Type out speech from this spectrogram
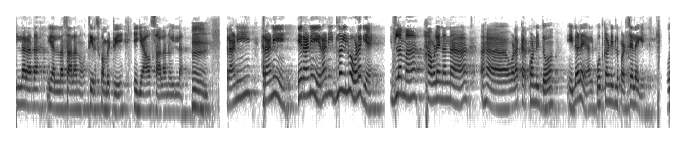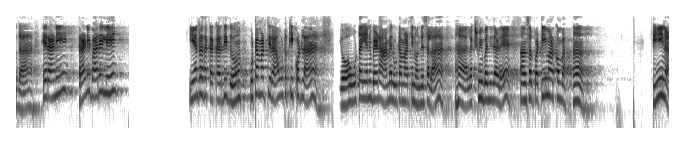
ಇಲ್ಲ, ರಾಧಾ, ಎಲ್ಲ ಸಾಲನು ತೀರಿಸ್ಕೊಂಡ್ಬಿಟ್ವಿ. ಈಗ ಯಾವ ಸಾಲನೂ ಇಲ್ಲ. ಹ್ಮ್. ರಾಣಿ ರಾಣಿ, ಏ ರಾಣಿ ರಾಣಿ, ಇದ್ಲು ಇಲ್ವಾ ಒಳಗೆ? ಇದ್ಲಮ್ಮ, ಅವಳೆ ನನ್ನ ಒಳಗೆ ಕರ್ಕೊಂಡಿದ್ದು. ಇದ್ದಾಳೆ, ಅಲ್ಲಿ ಕೂತ್ಕೊಂಡಿದ್ಲು ಪಡ್ಸೆಲಾಗಿ. ಹೌದಾ? ಏ ರಾಣಿ ರಾಣಿ, ಬಾರಿಲಿ. ಏನ್ ರಾಧಕ್ಕ ಕರ್ದಿದ್ದು? ಊಟ ಮಾಡ್ತೀರಾ? ಊಟಕ್ಕೆ ಕೊಡ್ಲಾ? ಅಯ್ಯೋ ಊಟ ಏನು ಬೇಡ ಆಮೇಲೆ ಊಟ ಮಾಡ್ತೀನಿ ಒಂದೇ ಸಲ. ಹಾ ಲಕ್ಷ್ಮಿ ಬಂದಿದ್ದಾಳೆ. ಒಂದ್ ಸ್ವಲ್ಪ ಟೀ ಮಾಡ್ಕೊಂಬ. ಹಾ. ಟೀನಾ?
